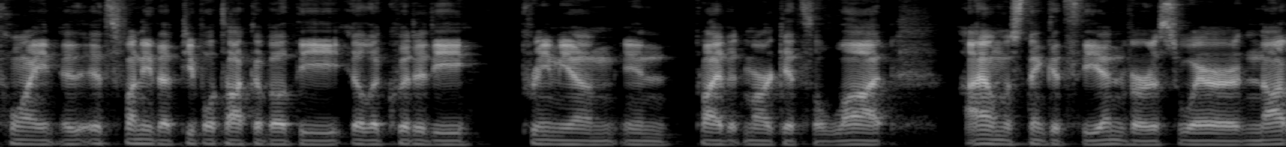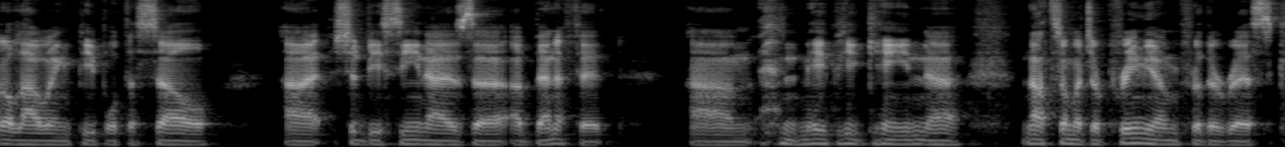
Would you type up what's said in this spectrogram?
point. It's funny that people talk about the illiquidity premium in private markets a lot. I almost think it's the inverse where not allowing people to sell uh, should be seen as a, a benefit um, and maybe gain uh, not so much a premium for the risk,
